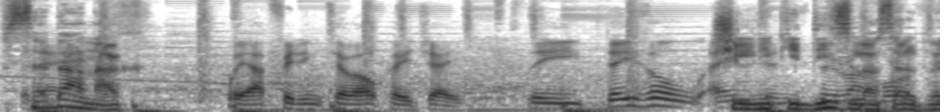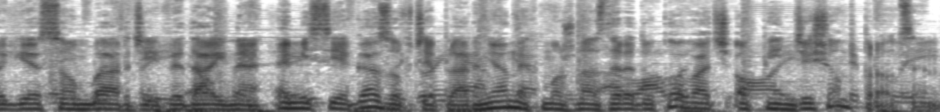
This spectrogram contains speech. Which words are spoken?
w sedanach. Silniki diesla z LPG są bardziej wydajne. Emisje gazów cieplarnianych można zredukować o 50%.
